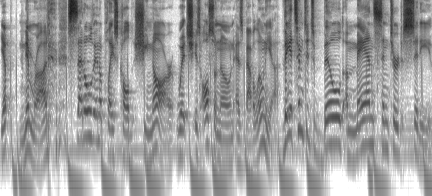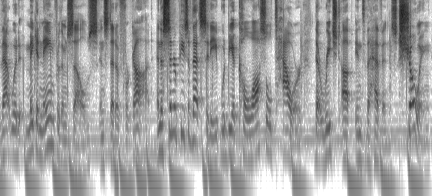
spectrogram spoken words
yep, Nimrod, settled in a place called Shinar, which is also known as Babylonia. They attempted to build a man centered city that would make a name for themselves instead of for God. And the centerpiece of that city would be a colossal tower that reached up into the heavens, showing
